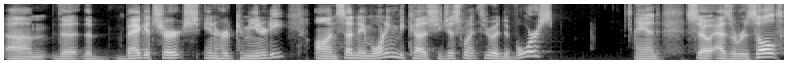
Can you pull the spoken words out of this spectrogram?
um, the the mega church in her community on Sunday morning because she just went through a divorce and so, as a result,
